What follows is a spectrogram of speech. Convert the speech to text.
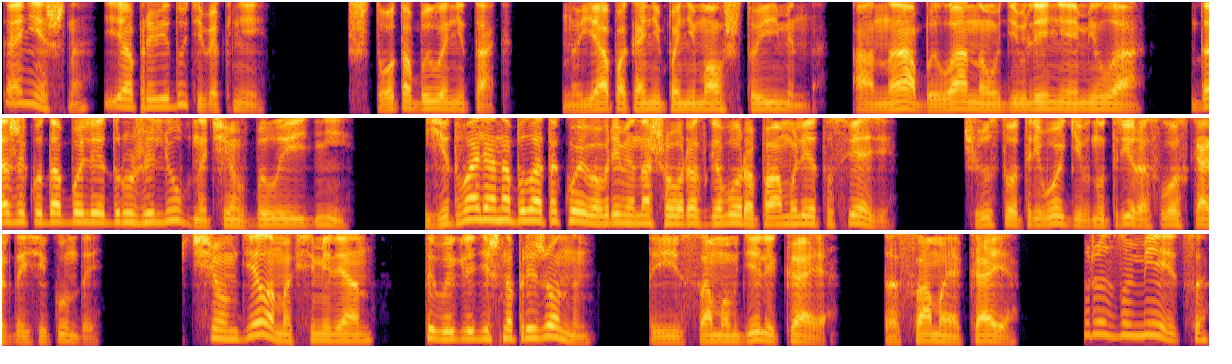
«Конечно, я приведу тебя к ней». Что-то было не так, но я пока не понимал, что именно. Она была на удивление мила, даже куда более дружелюбна, чем в былые дни. Едва ли она была такой во время нашего разговора по амулету связи. Чувство тревоги внутри росло с каждой секундой. «В чем дело, Максимилиан? Ты выглядишь напряженным». «Ты и в самом деле Кая. Та самая Кая». «Разумеется.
